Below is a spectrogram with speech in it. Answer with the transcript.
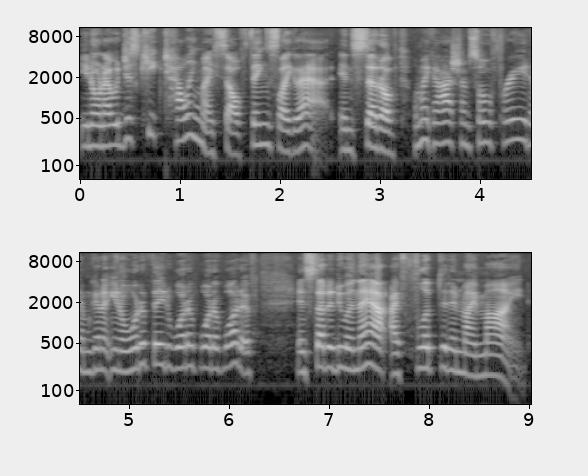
You know, and I would just keep telling myself things like that instead of, oh my gosh, I'm so afraid. I'm going to, you know, what if they, what if, what if, what if? Instead of doing that, I flipped it in my mind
